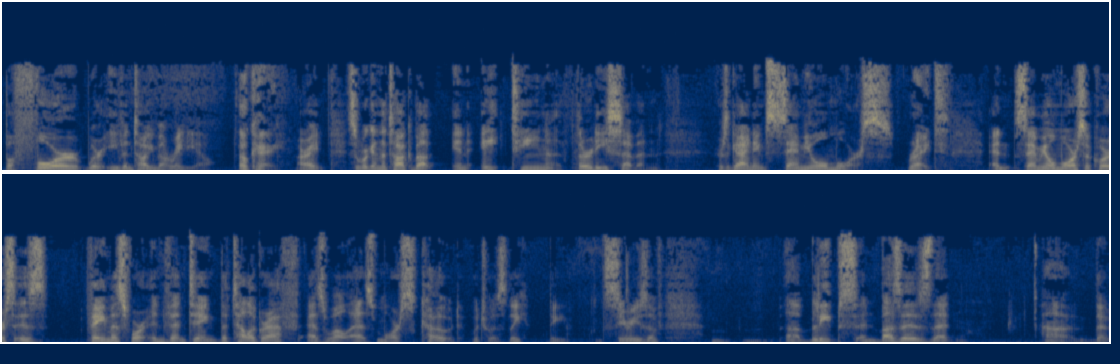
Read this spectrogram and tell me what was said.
before we're even talking about radio. okay. All right. So we're going to talk about in 1837. There's a guy named Samuel Morse. Right. And Samuel Morse, of course, is famous for inventing the telegraph as well as Morse code, which was the, the series of uh, bleeps and buzzes that uh, that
